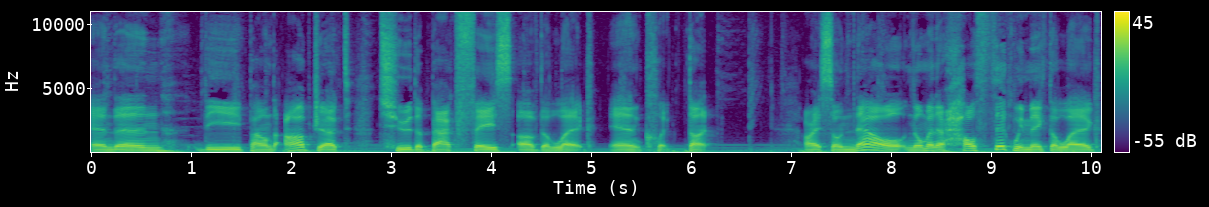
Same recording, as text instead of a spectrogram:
And then the bound object to the back face of the leg and click done. All right, so now no matter how thick we make the leg,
